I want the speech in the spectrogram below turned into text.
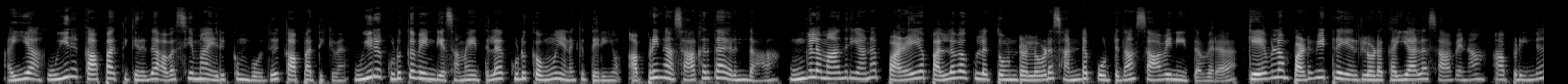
ஐயா உயிரை காப்பாத்திக்கிறது அவசியமா இருக்கும் போது காப்பாத்திக்குவேன். உயிரை கொடுக்க வேண்டிய சமயத்துல கொடுக்கவும் எனக்கு தெரியும். அப்படி நான் சாகிறதா இருந்தா உங்களை மாதிரியான பழைய பல்லவ குல தோன்றலோட சண்டை போட்டு தான் தவிர கேவலம் பழவேற்றையர்களோட கையால சாவேனா? அப்படின்னு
